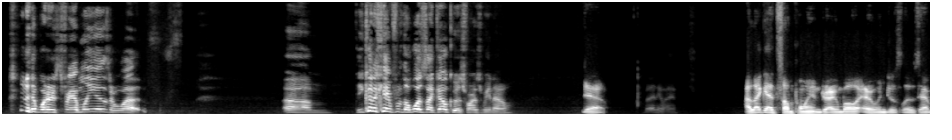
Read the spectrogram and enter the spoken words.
where his family is or what. Um, he could have came from the woods like Goku, as far as we know. Yeah, But anyway. I like at some point in Dragon Ball, everyone just lives at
